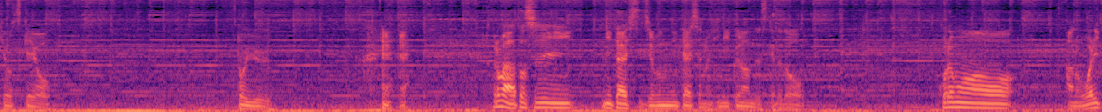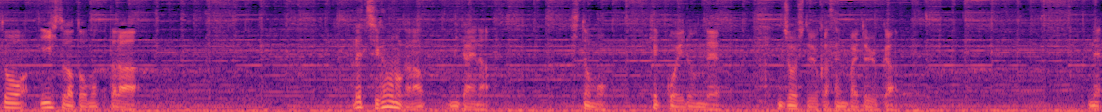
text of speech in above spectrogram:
気をつけようというこれは私に対して自分に対しての皮肉なんですけれどこれもあの割といい人だと思ったらあれ違うのかなみたいな人も結構いるんで上司というか先輩というかね、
